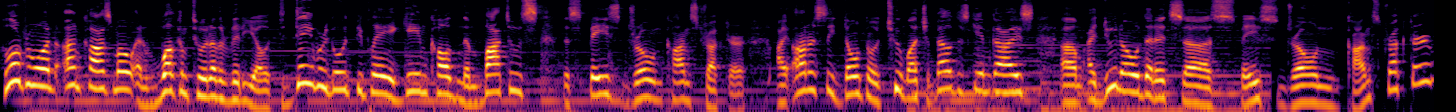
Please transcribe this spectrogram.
Hello everyone, I'm Kosmo and welcome to another video. Today we're going to be playing a game called Nimbatus, the Space Drone Constructor. I honestly don't know too much about this game guys. Um, I do know that it's a Space Drone Constructor,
